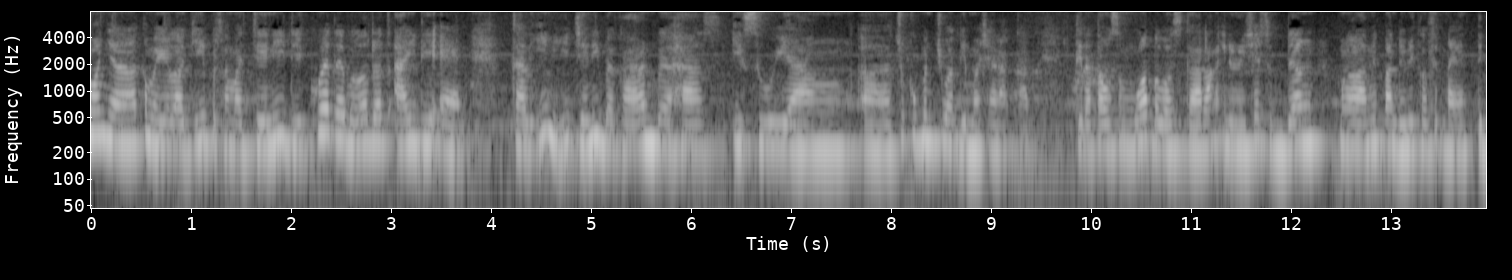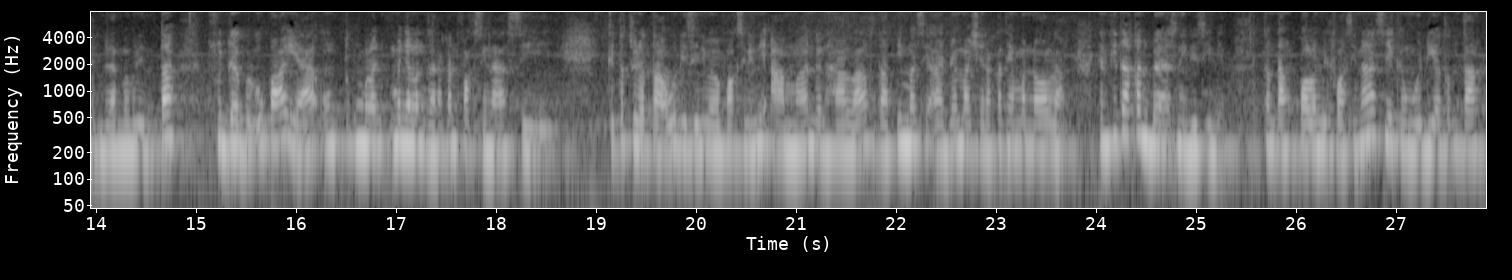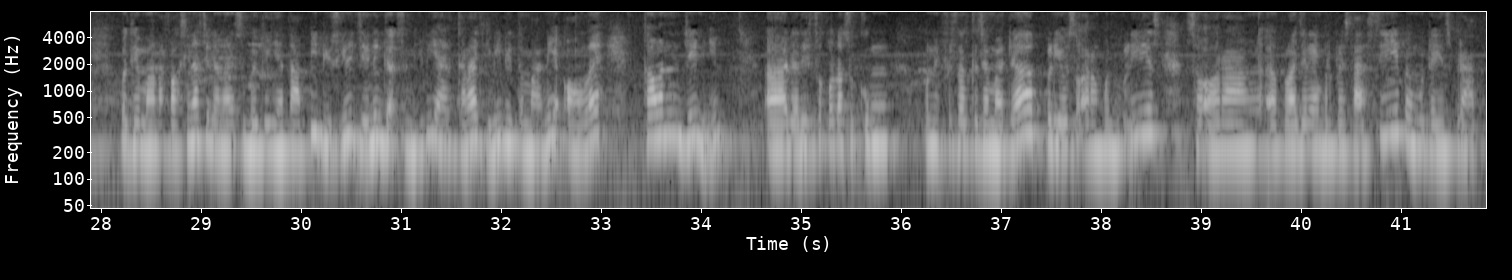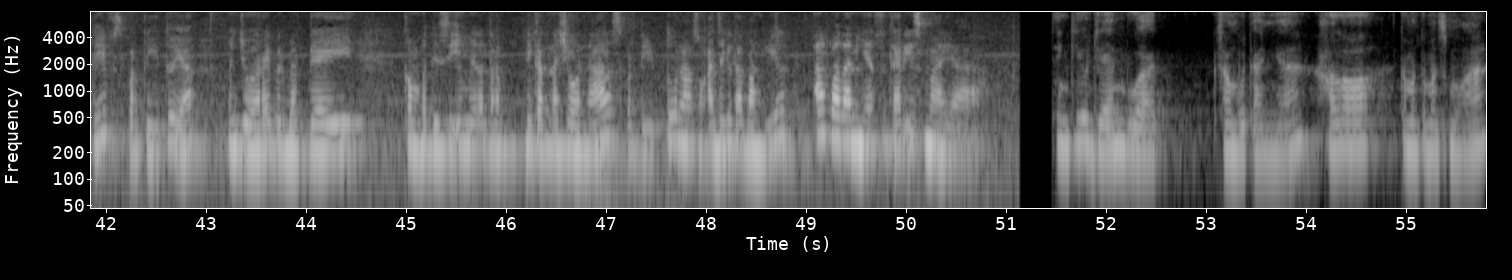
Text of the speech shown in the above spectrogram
semuanya, kembali lagi bersama Jenny di quotable.idn Kali ini Jenny bakalan bahas isu yang uh, cukup mencuat di masyarakat. Kita tahu semua bahwa sekarang Indonesia sedang mengalami pandemi COVID-19 Dan pemerintah sudah berupaya untuk menyelenggarakan vaksinasi kita sudah tahu di sini bahwa vaksin ini aman dan halal, tetapi masih ada masyarakat yang menolak. Dan kita akan bahas nih di sini tentang polemik vaksinasi, kemudian tentang bagaimana vaksinasi dan lain sebagainya. Tapi di sini Jenny nggak sendirian karena Jenny ditemani oleh kawan Jenny uh, dari Fakultas Hukum Universitas Gajah Mada. Beliau seorang penulis, seorang uh, pelajar yang berprestasi, pemuda inspiratif seperti itu ya, menjuarai berbagai kompetisi ilmiah tingkat nasional seperti itu langsung aja kita panggil Alfatania Sekari Ismaya. Thank you Jen buat sambutannya. Halo teman-teman semua.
